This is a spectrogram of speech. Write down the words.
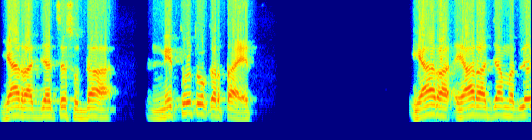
या राज्याचे सुद्धा नेतृत्व करतायत. या रा या राज्यामधले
